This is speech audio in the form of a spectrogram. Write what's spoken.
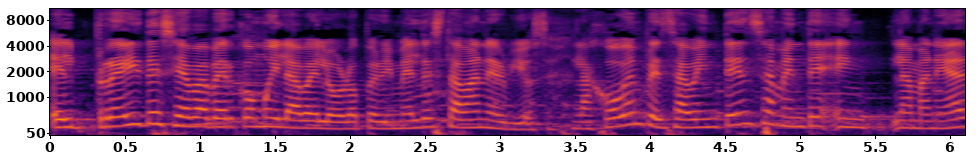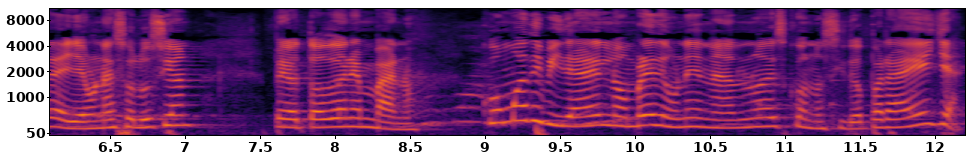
El rey deseaba ver cómo hilaba el oro, pero Imelda estaba nerviosa. La joven pensaba intensamente en la manera de hallar una solución, pero todo era en vano. ¿Cómo adivinar el nombre de un enano desconocido para ella?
